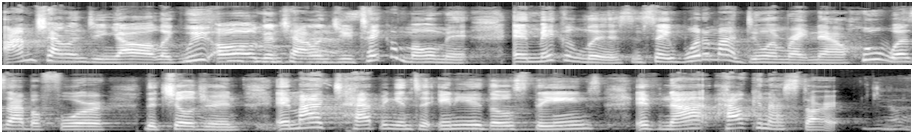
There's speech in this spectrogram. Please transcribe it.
I'm challenging y'all. Like we all gonna challenge you. Take a moment and make a list and say, what am I doing right now? Who was I before the children? Am I tapping into any of those things? If not, how can I start? Yeah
